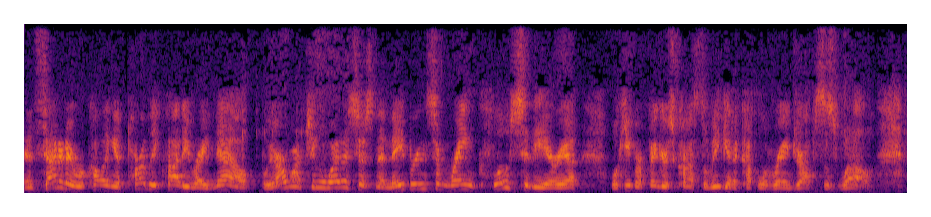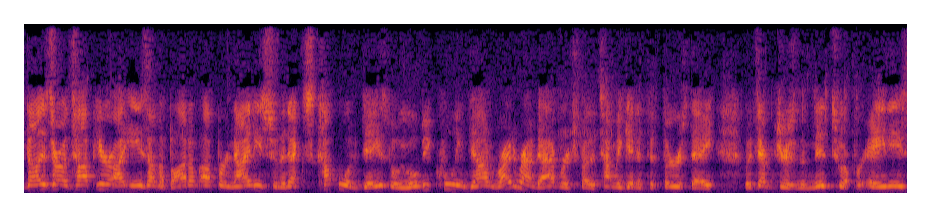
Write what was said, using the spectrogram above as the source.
And Saturday, we're calling it partly cloudy right now. We are watching a weather system that may bring some rain close to the area. We'll keep our fingers crossed that we get a couple of raindrops as well. Valleys are on top here, IEs on the bottom, upper 90s for the next couple of days, but we will be cooling down right around average by the time we get into Thursday with temperatures in the mid to upper 80s.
